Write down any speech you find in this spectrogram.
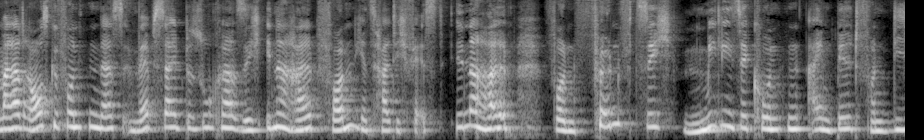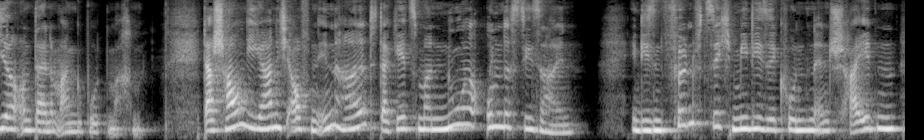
man hat herausgefunden, dass Website-Besucher sich innerhalb von, jetzt halte ich fest, innerhalb von 50 Millisekunden ein Bild von dir und deinem Angebot machen. Da schauen die gar nicht auf den Inhalt, da geht es mal nur um das Design. In diesen 50 Millisekunden entscheiden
